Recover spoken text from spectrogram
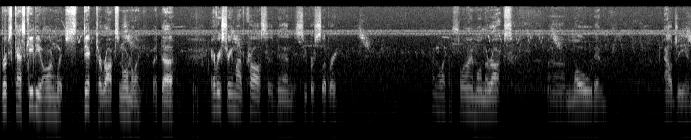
Brooks Cascadia on which stick to rocks normally, but uh, every stream I've crossed has been super slippery. Kind of like a slime on the rocks, uh, mold and algae and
